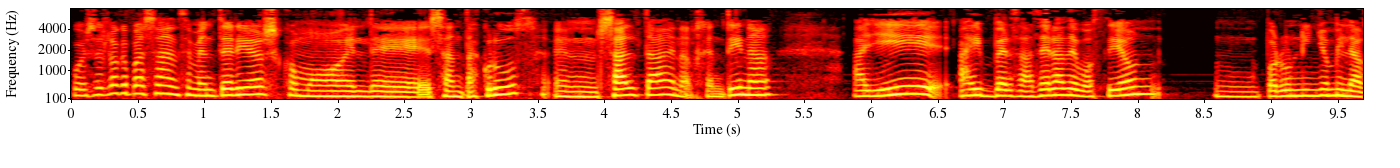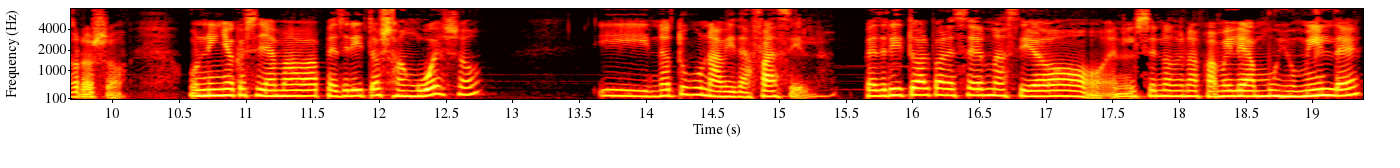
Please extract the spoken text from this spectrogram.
Pues es lo que pasa en cementerios como el de Santa Cruz, en Salta, en Argentina. Allí hay verdadera devoción Mm, por un niño milagroso, un niño que se llamaba Pedrito Sangüeso y no tuvo una vida fácil. Pedrito, al parecer, nació en el seno de una familia muy humilde,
